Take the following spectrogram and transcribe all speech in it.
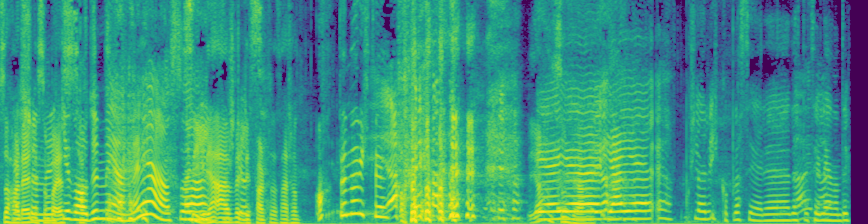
så har Jeg dere skjønner liksom bare ikke hva du mener, jeg. Altså. Silje er veldig fæl på dette her sånn Å, den er riktig! Ja, jeg, så bra. jeg, jeg, jeg klarer ikke å plassere dette til en av de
